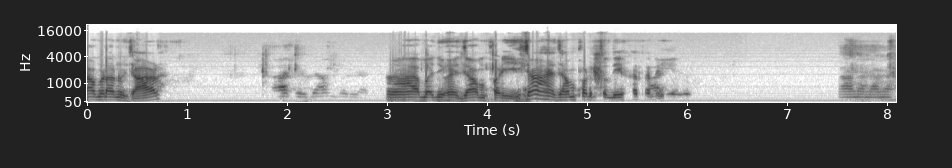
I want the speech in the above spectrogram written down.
આંબળાનું ઝાડ. આ છે જાંબુડિયા. અને આ બાજુ હે જામફળી. હા હે જામફળ તો દેખાતા નહીં. નાના નાના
